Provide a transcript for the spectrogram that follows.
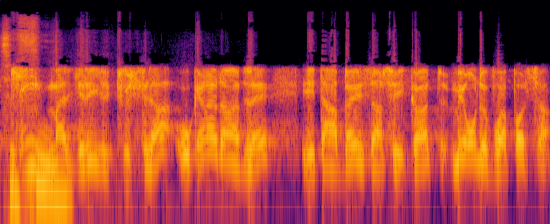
qui, malgré tout cela, au Canada anglais, est en baisse dans ses cotes, mais on ne voit pas ça.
